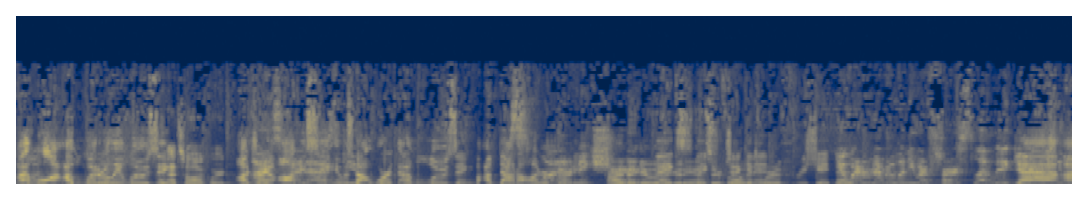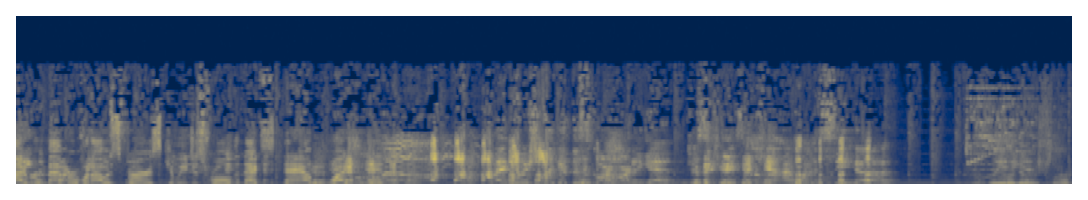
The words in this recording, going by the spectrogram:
I lost. I'm literally losing. That's awkward. Andre, I just wanted to obviously it was you. not worth it. I'm losing, but I'm down Just wanted to 130. make sure. I think it was Thanks, a good answer for for, what checking it's in. worth. Appreciate You that. were remember when you were first, Ludwig? You yeah, I remember when I was first. Can we just roll the next damn question? Maybe we should look at the scoreboard again. Just curious. I can't. I want to see. Uh, What are you looking at, it.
